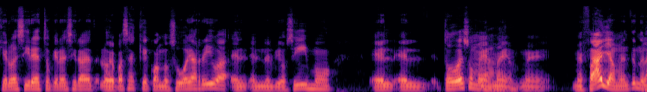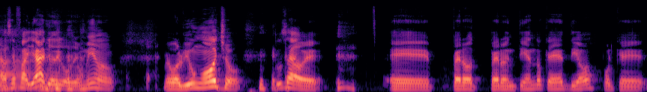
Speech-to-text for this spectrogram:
quiero decir esto, quiero decir esto. Lo que pasa es que cuando subo ahí arriba, el, el nerviosismo, el, el- todo eso me, me- Claro. me- me falla, ¿me entiendes? Me hace fallar. Yo digo, Dios mío, me volví un 8, tú sabes. Eh, pero, pero entiendo que es Dios porque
